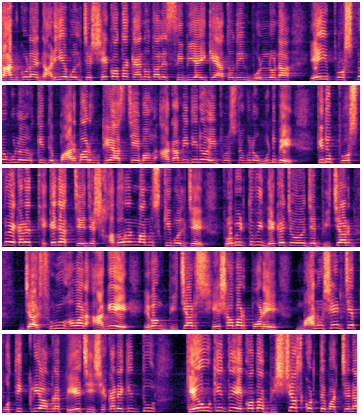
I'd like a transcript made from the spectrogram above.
কাঠগোড়ায় দাঁড়িয়ে বলছে, সে কথা কেন তাহলে সিবিআইকে এতদিন বলল না? এই প্রশ্নগুলো কিন্তু বারবার উঠে আসছে এবং আগামী দিনেও এই প্রশ্নগুলো উঠবে। কিন্তু প্রশ্ন এখানে থেকে যাচ্ছে যে সাধারণ মানুষ কি বলছে? প্রবীর, তুমি দেখেছ যে বিচার যা শুরু হওয়ার আগে এবং বিচার শেষ হওয়ার পরে মানুষের যে প্রতিক্রিয়া আমরা পেয়েছি, সেখানে কিন্তু কেউ কিন্তু একথা বিশ্বাস করতে পারছে না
